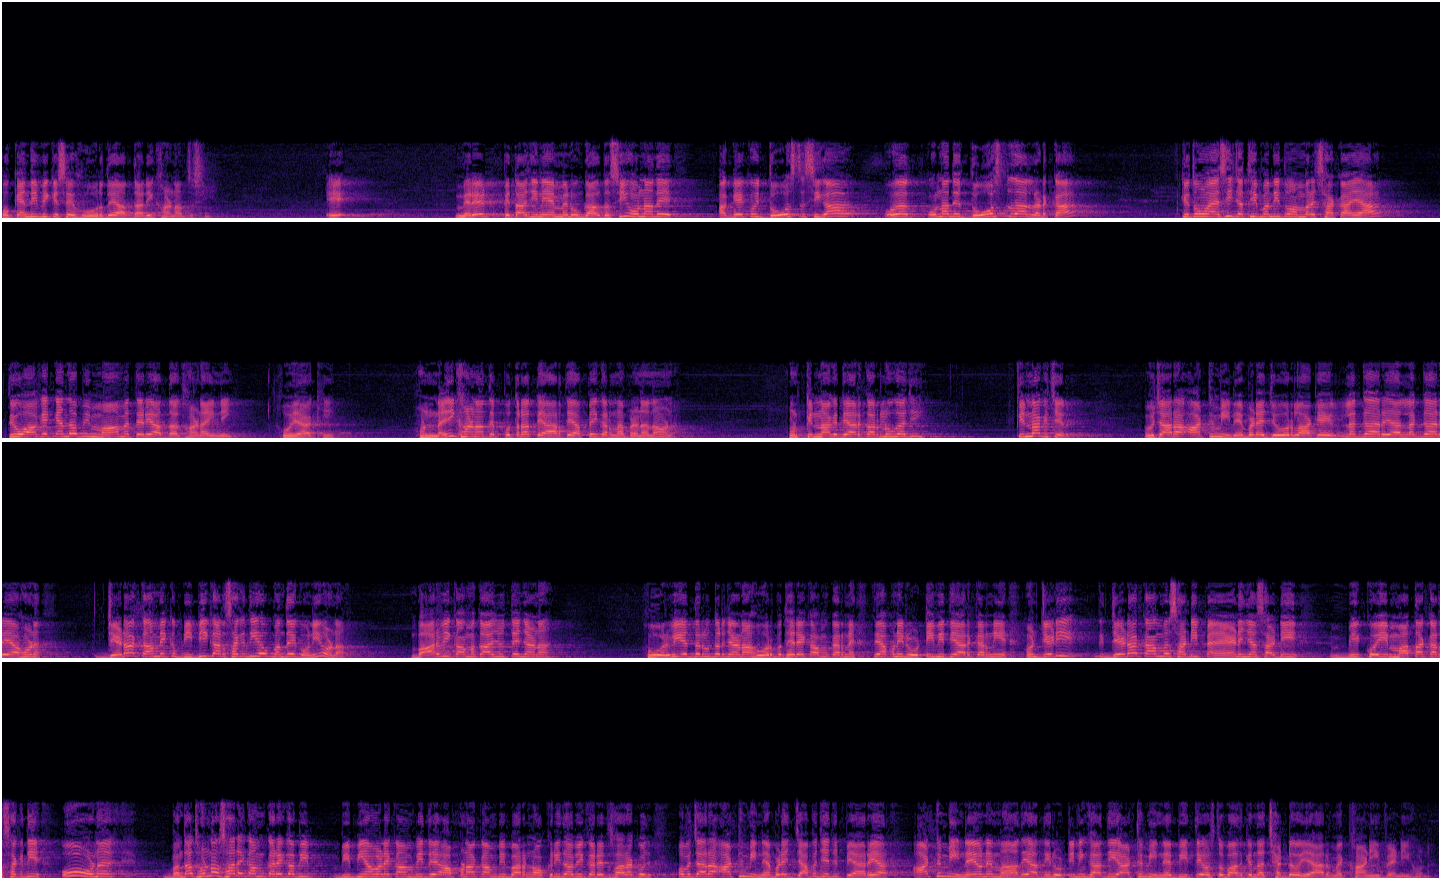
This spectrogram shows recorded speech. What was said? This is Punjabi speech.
ਉਹ ਕਹਿੰਦੀ ਵੀ ਕਿਸੇ ਹੋਰ ਦੇ ਹੱਥ ਦਾ ਨਹੀਂ ਖਾਣਾ ਤੁਸੀਂ। ਇਹ ਮੇਰੇ ਪਿਤਾ ਜੀ ਨੇ ਮੈਨੂੰ ਗੱਲ ਦੱਸੀ, ਉਹਨਾਂ ਦੇ ਅੱਗੇ ਕੋਈ ਦੋਸਤ ਸੀਗਾ ਉਹਦਾ ਉਹਨਾਂ ਦੇ ਦੋਸਤ ਦਾ ਲੜਕਾ, ਕਿਤੋਂ ਐਸੀ ਜਥੇਬੰਦੀ ਤੋਂ ਅੰਮ੍ਰਿਤ ਛਕ ਆਇਆ ਤੇ ਉਹ ਆ ਕੇ ਕਹਿੰਦਾ ਵੀ ਮਾਂ, ਮੈਂ ਤੇਰੇ ਹੱਥ ਦਾ ਖਾਣਾ ਹੀ ਨਹੀਂ। ਹੋਇਆ ਕੀ? ਹੁਣ ਨਹੀਂ ਖਾਣਾ ਤੇ ਪੁੱਤਰਾ ਤਿਆਰ ਤੇ ਆਪੇ ਹੀ ਕਰਨਾ ਪੈਣਾ ਨਾ ਹੁਣ। ਹੁਣ ਕਿੰਨਾ ਕੁ ਤਿਆਰ ਕਰ ਲੂਗਾ ਜੀ? ਕਿੰਨਾ ਕੁ ਚਿਰ? ਵਿਚਾਰਾ 8 ਮਹੀਨੇ ਬੜੇ ਜ਼ੋਰ ਲਾ ਕੇ, ਲੱਗਾ ਰਿਹਾ ਲੱਗਾ ਰਿਹਾ, ਹੁਣ ਜਿਹੜਾ ਕੰਮ ਇੱਕ ਬੀਬੀ ਕਰ ਸਕਦੀ ਹੈ ਉਹ ਬੰਦੇ ਕੋ ਨਹੀਂ ਹੋਣਾ। ਬਾਹਰ ਵੀ ਕੰਮ ਕਾਜ ਉੱਤੇ ਜਾਣਾ, ਹੋਰ ਵੀ ਇੱਧਰ ਉੱਧਰ ਜਾਣਾ, ਹੋਰ ਬਥੇਰੇ ਕੰਮ ਕਰਨੇ ਤੇ ਆਪਣੀ ਰੋਟੀ ਵੀ ਤਿਆਰ ਕਰਨੀ ਹੈ। ਹੁਣ ਜਿਹੜੀ, ਜਿਹੜਾ ਕੰਮ ਸਾਡੀ ਭੈਣ ਜਾਂ ਸਾਡੀ ਵੀ ਕੋਈ ਮਾਤਾ ਕਰ ਸਕਦੀ ਉਹ ਹੁਣ ਬੰਦਾ ਥੋੜਾ ਨਾ ਸਾਰੇ ਕੰਮ ਕਰੇਗਾ ਵੀ ਬੀਬੀਆਂ ਵਾਲੇ ਕੰਮ ਵੀ ਤੇ ਆਪਣਾ ਕੰਮ ਵੀ, ਬਾਹਰ ਨੌਕਰੀ ਦਾ ਵੀ ਕਰੇ ਤੇ ਸਾਰਾ ਕੁਝ। ਉਹ ਵਿਚਾਰਾ 8 ਮਹੀਨੇ ਬੜੇ ਜੱਬ ਜੇ ਚ ਪਿਆ ਰਿਹਾ। 8 ਮਹੀਨੇ ਉਹਨੇ ਮਾਂ ਦੇ ਹੱਥ ਦੀ ਰੋਟੀ ਨਹੀਂ ਖਾਧੀ 8 ਮਹੀਨੇ ਬੀਤੇ, ਉਸ ਤੋਂ ਬਾਅਦ ਕਹਿੰਦਾ, ਛੱਡੋ ਯਾਰ, ਮੈਂ ਖਾਣੀ ਪੈਣੀ ਹੁਣ।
